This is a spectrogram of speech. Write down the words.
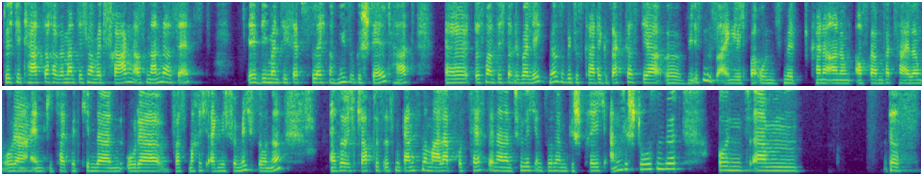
durch die Tatsache, wenn man sich mal mit Fragen auseinandersetzt, äh, die man sich selbst vielleicht noch nie so gestellt hat, äh, dass man sich dann überlegt, ne, so wie du es gerade gesagt hast, ja, äh, wie ist denn das eigentlich bei uns mit, keine Ahnung, Aufgabenverteilung oder mhm. Einzelzeit mit Kindern oder was mache ich eigentlich für mich so, ne? Also ich glaube, das ist ein ganz normaler Prozess, der dann natürlich in so einem Gespräch angestoßen wird. Und ähm, das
